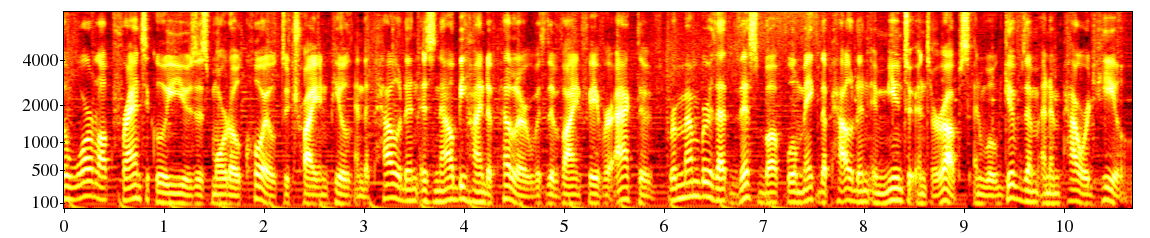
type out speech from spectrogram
The Warlock frantically uses Mortal Coil to try and peel, and the Paladin is now behind a pillar with Divine Favor active. Remember that this buff will make the Paladin immune to interrupts and will give them an empowered heal.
